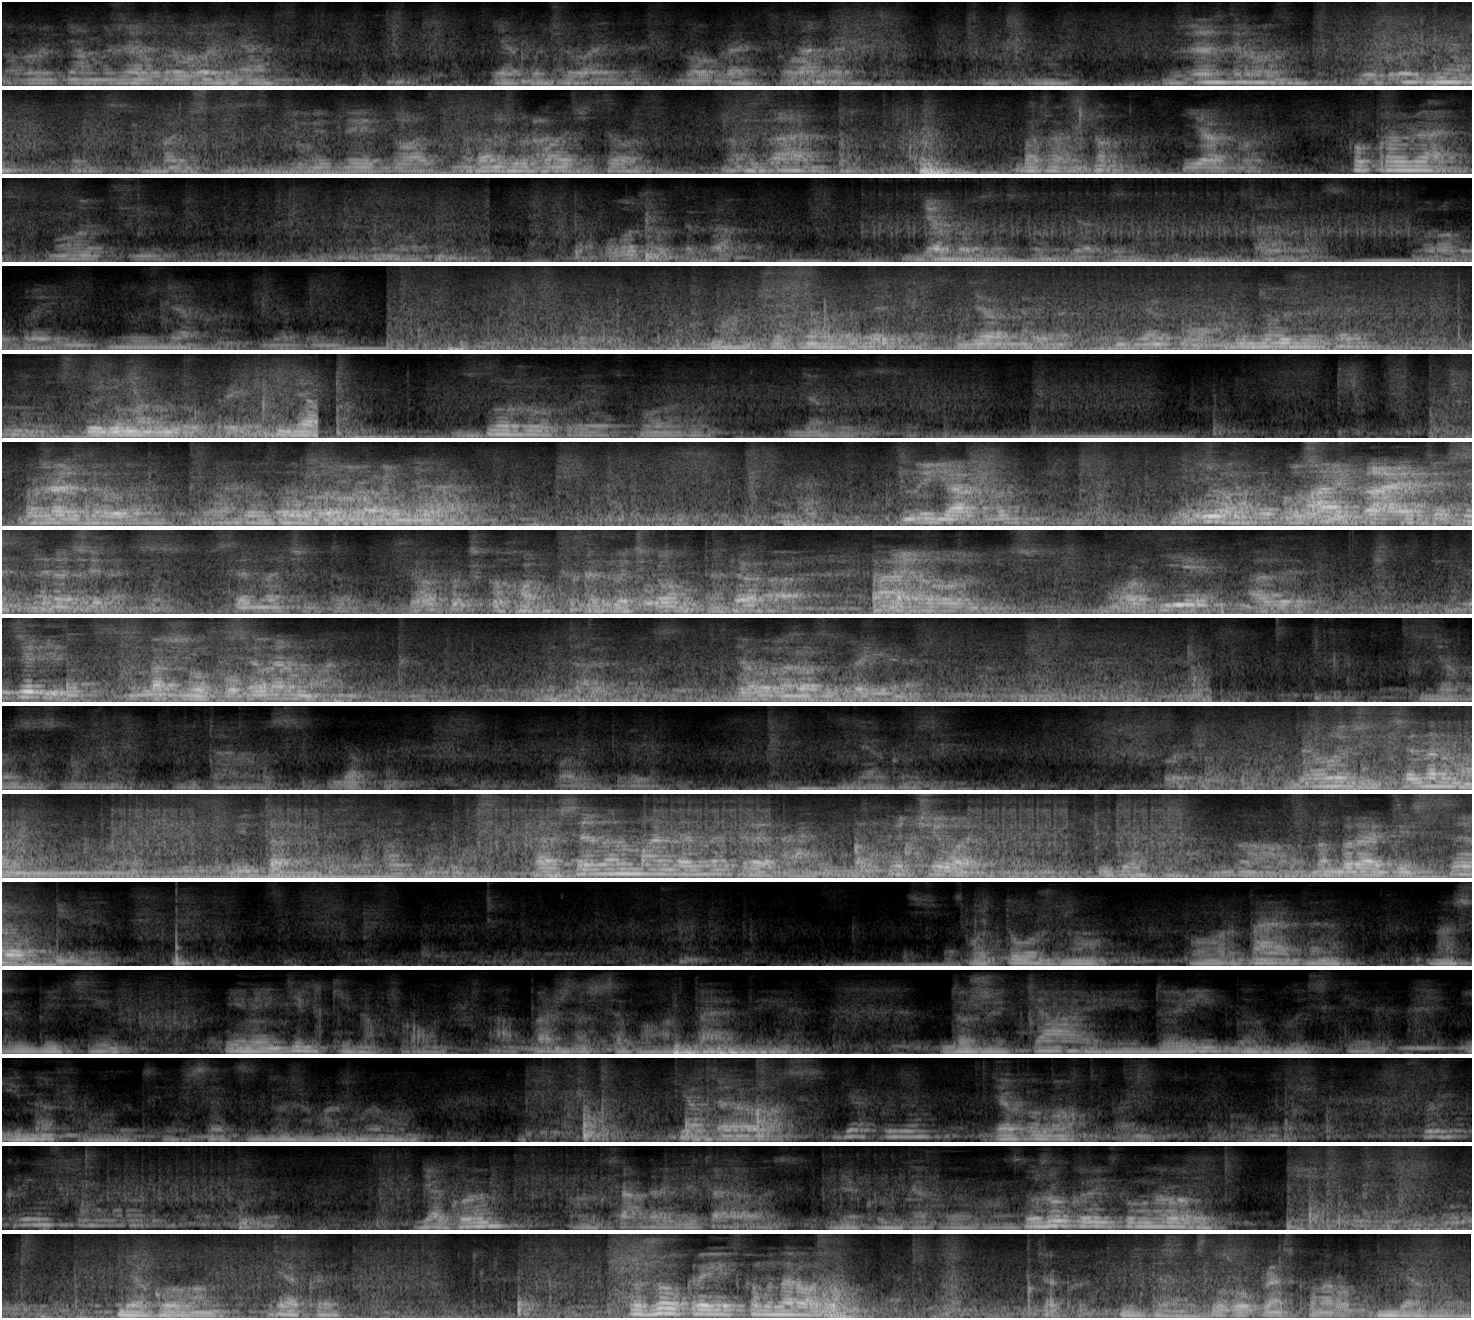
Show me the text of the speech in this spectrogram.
Доброго дня, вже доброго дня. Як почуваєте? Добре, добре. Вже здорово. Доброго дня. Бачите, стільки людей до вас не Раді бачити вас. Навзаєм. Бажаю. Як ви? Поправляємось. Молодці. Молодшого сержанта. Дякую за слово. Дякую. Вас. Народу України. Дуже дякую. Дякуємо. Наведете? Дякую. Дякую. Подовжуйте. Служу народу України. Дякую. Служу українському народу. Дякую за слово. Бажаю здоров'я. Доброго дня. Ну як ви? Усміхаєтесь, значить, все начебто. Все почком. Все бачком, так? Найголовніше. Є, але спеціаліст. Ну, Все нормально. Вітаю вас. Дякую за службу. України. Дякую за службу. Вітаю вас. Дякую. Дякую. Да лежіть, все нормально. Вітаю. А все нормально не треба. Відпочивайте. Да, набирайтесь сил. Потужно повертаєте наших бійців і не тільки на фронт, а перш за все повертаєте їх до життя і до рідних, близьких, і на фронт. І все це дуже важливо. Вітаю вас. Дякую. Дякую вам, пані полковник. Служу українському народу. Дякую. Олександре, вітаю вас. Дякую. Дякую вам. Служу українському народу. Дякую вам. Дякую. Служу українському народу. Дякую. Вітаю. Служу українського народу. Дякую.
